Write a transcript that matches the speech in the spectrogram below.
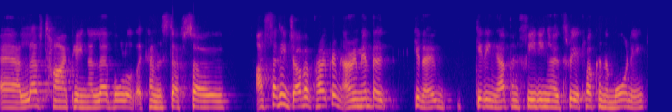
Uh, I love typing. I love all of that kind of stuff. So I studied Java programming. I remember, you know, getting up and feeding her three o'clock in the morning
